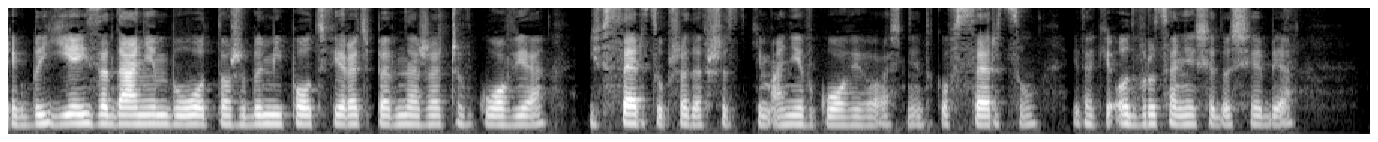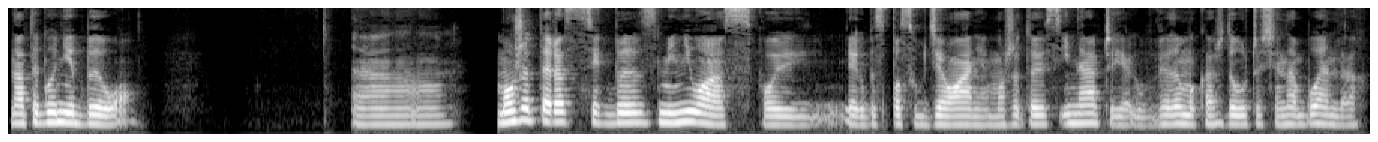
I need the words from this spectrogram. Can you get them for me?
jakby jej zadaniem było to, żeby mi pootwierać pewne rzeczy w głowie i w sercu przede wszystkim, a nie w głowie właśnie, tylko w sercu i takie odwrócenie się do siebie na tego nie było. E, może teraz jakby zmieniła swój jakby sposób działania, może to jest inaczej, jakby wiadomo, każdy uczy się na błędach.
